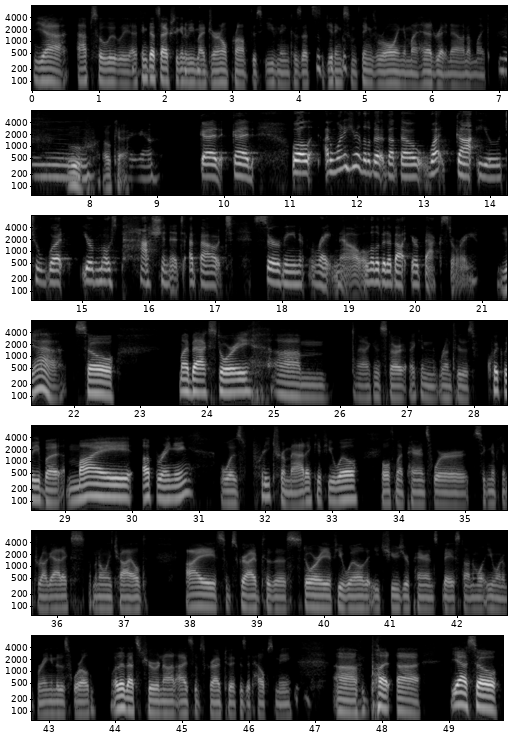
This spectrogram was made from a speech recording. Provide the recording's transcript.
Yeah, absolutely. I think that's actually going to be my journal prompt this evening because that's getting some things rolling in my head right now. And I'm like, ooh, mm. okay. Good, good. Well, I want to hear a little bit about, though, what got you to what you're most passionate about serving right now. A little bit about your backstory. Yeah. So, my backstory, um, I can start, I can run through this quickly, but my upbringing was pretty traumatic, if you will. Both my parents were significant drug addicts. I'm an only child. I subscribe to the story, if you will, that you choose your parents based on what you want to bring into this world whether that's true or not i subscribe to it because it helps me. Uh, but uh, yeah so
